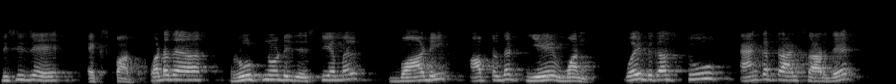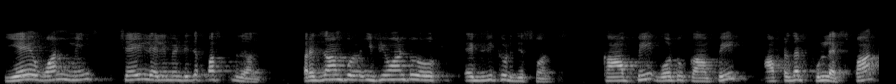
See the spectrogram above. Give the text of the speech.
This is a xpath. What are the root node is html body after that a1 why? Because two anchor tags are there. A1 means child element is the first one. For example if you want to execute this one copy go to copy. After that full xpath.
